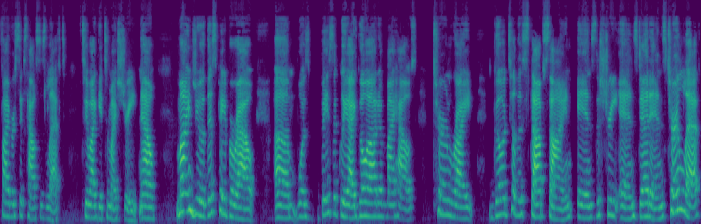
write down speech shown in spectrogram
five or six houses left till I get to my street. Now, mind you, this paper route um, was basically I go out of my house, turn right, go till the stop sign ends, the street ends, dead ends, turn left,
